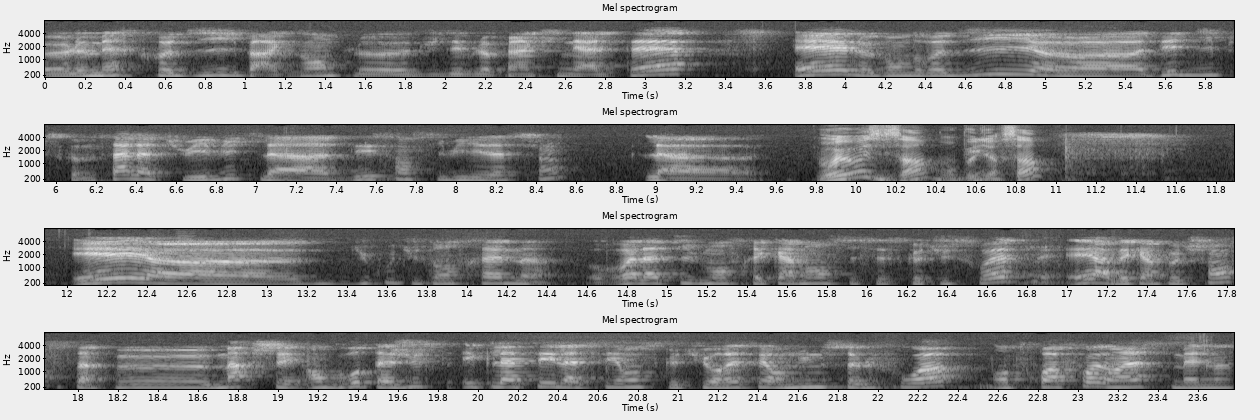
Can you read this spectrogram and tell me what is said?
euh, le mercredi, par exemple, euh, du développé incliné haltère, et le vendredi euh, des dips. Comme ça, là, tu évites la désensibilisation. La... Oui, oui, c'est ça, on peut dire ça. Et euh, du coup, tu t'entraînes relativement fréquemment si c'est ce que tu souhaites, et avec un peu de chance, ça peut marcher. En gros, tu as juste éclaté la séance que tu aurais fait en une seule fois, en trois fois dans la semaine.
